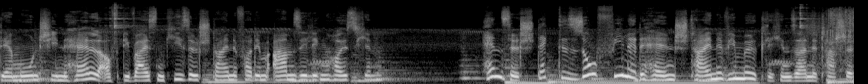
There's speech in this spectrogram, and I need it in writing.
Der Mond schien hell auf die weißen Kieselsteine vor dem armseligen Häuschen. Hänsel steckte so viele der hellen Steine wie möglich in seine Tasche.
